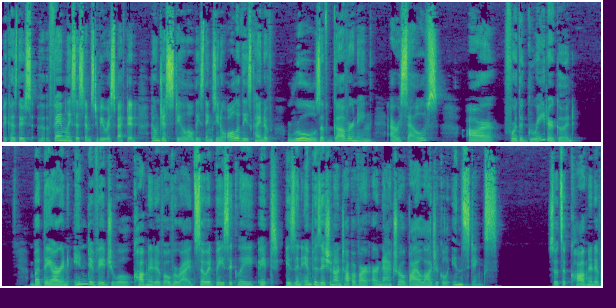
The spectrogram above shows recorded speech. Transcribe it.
because there's uh, family systems to be respected. Don't just steal all these things. You know, all of these kind of rules of governing ourselves are for the greater good but they are an individual cognitive override. So it basically it is an imposition on top of our, our natural biological instincts. So it's a cognitive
